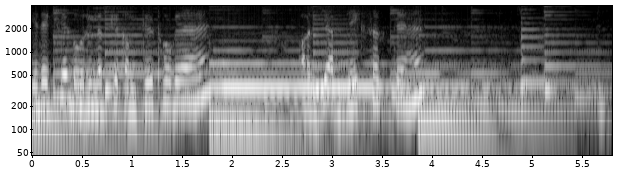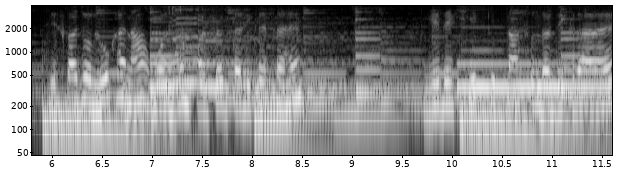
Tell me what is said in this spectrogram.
ये देखिए, डोरी लग के कंप्लीट हो गया है। और ये आप देख सकते हैं। इसका जो लुक है ना, वो एकदम परफेक्ट तरीके से है। ये देखिए कितना सुंदर दिख रहा है।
